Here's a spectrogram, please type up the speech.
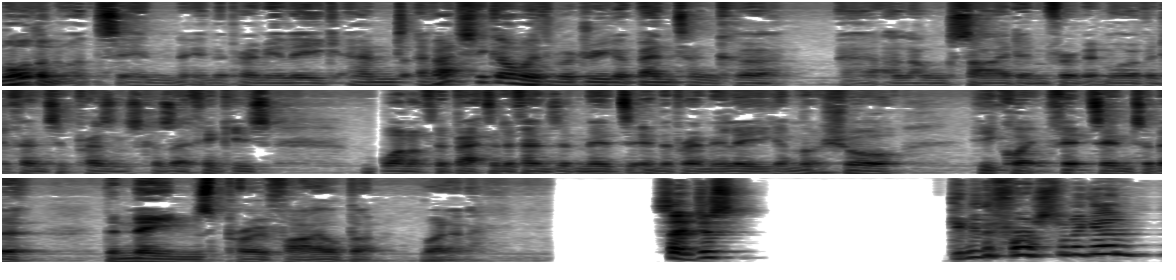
more than once in, in the Premier League. And I've actually gone with Rodrigo Bentancur uh, alongside him for a bit more of a defensive presence because I think he's one of the better defensive mids in the Premier League. I'm not sure he quite fits into the, the names profile, but whatever. So just give me the first one again.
